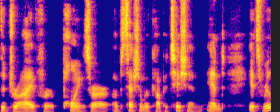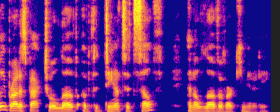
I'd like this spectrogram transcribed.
the drive for points or our obsession with competition. And it's really brought us back to a love of the dance itself and a love of our community.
